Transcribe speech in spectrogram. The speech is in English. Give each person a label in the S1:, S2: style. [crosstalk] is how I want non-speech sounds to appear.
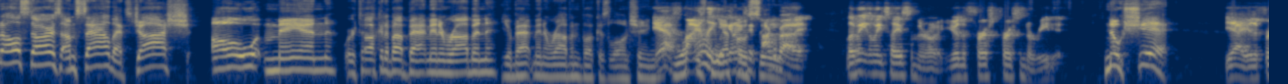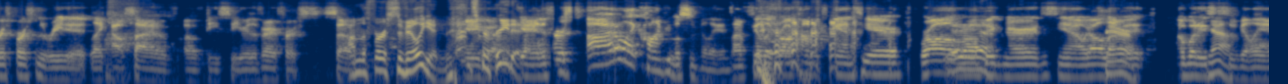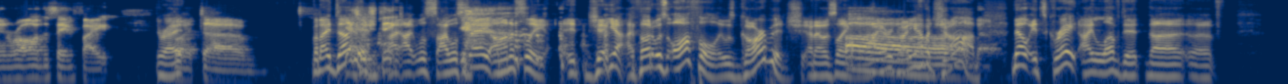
S1: to All Stars. I'm Sal. That's Josh. Oh man, we're talking about Batman and Robin. Your Batman and Robin book is launching.
S2: Yeah,
S1: What
S2: finally, we can talk about it. Let me let me tell you something. Real quick. You're the first person to read it.
S1: No shit.
S2: Yeah, you're the first person to read it, like outside of, of DC. You're the very first. So
S1: I'm the first civilian [laughs] to
S2: go.
S1: read it.
S2: Yeah, the first. Uh, I don't like calling people civilians. I feel like we're all comic [laughs] fans here. We're all
S1: Yeah,
S2: we're all
S1: yeah.
S2: big nerds. You know, we all
S1: Fair.
S2: love it. Nobody's
S1: Yeah.
S2: a civilian. We're all in the same fight.
S1: Right.
S2: But um,
S1: But I dug
S2: Yeah,
S1: it.
S2: what'd you think?
S1: I, I will. I will say [laughs] honestly, it. Yeah, I thought it was awful. It was garbage, and I was like, why, why do you have a
S2: uh,
S1: job? No, it's great. I loved it. The uh,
